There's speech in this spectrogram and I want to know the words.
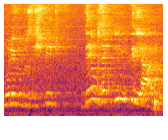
no livro dos Espíritos. Deus é incriado.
